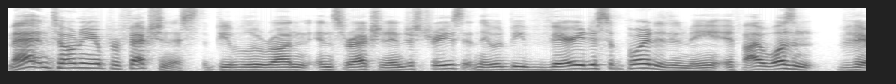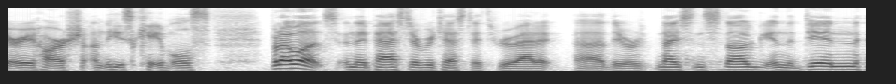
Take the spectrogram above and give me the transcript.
Matt and Tony are perfectionists, the people who run Insurrection Industries, and they would be very disappointed in me if I wasn't very harsh on these cables. But I was, and they passed every test I threw at it. Uh, they were nice and snug in the DIN,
